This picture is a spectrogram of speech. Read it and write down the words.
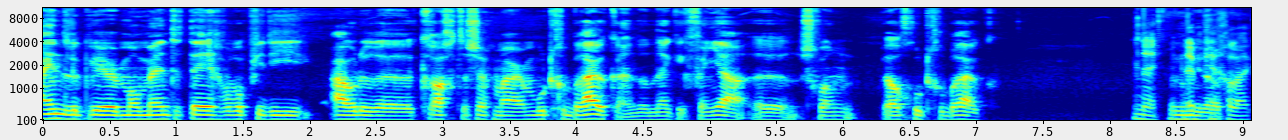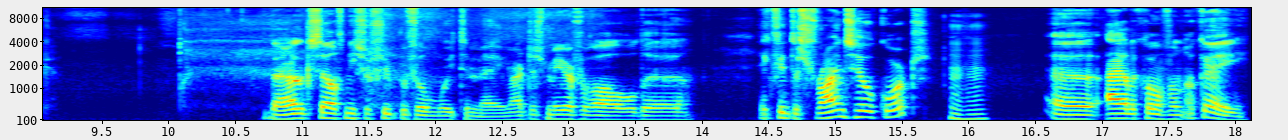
eindelijk weer momenten tegen waarop je die oudere krachten, zeg maar, moet gebruiken. En dan denk ik van ja, dat is gewoon wel goed gebruik. Nee, je heb je gelijk. Daar had ik zelf niet zo super veel moeite mee. Maar het is meer vooral de. Ik vind de shrines heel kort. Mhm. Eh, eigenlijk gewoon van: oké,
